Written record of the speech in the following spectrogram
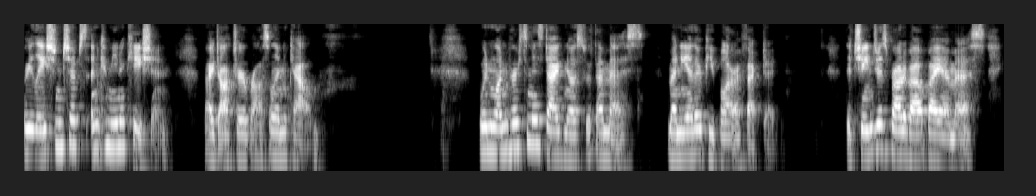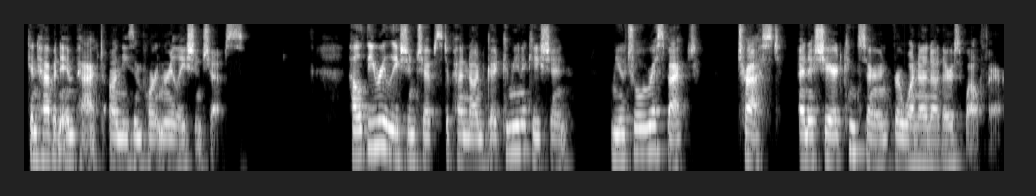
Relationships and Communication by Dr. Rosalind Kalb. When one person is diagnosed with MS, many other people are affected. The changes brought about by MS can have an impact on these important relationships. Healthy relationships depend on good communication, mutual respect, trust, and a shared concern for one another's welfare.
